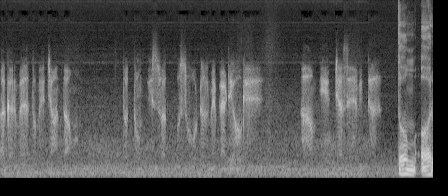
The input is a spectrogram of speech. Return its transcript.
अगर मैं तुम्हें जानता हूँ तो तुम इस वक्त उस होटल में बैठे होगे। हम एक जैसे हैं विक्टर तुम और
